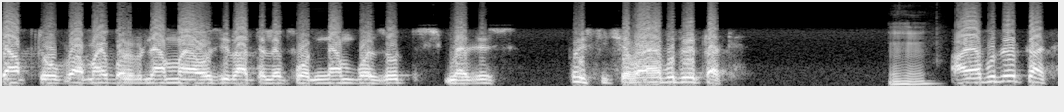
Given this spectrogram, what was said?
șapte, opt, am mai vorbit, ne-am mai auzit la telefon, ne-am văzut și mi-a zis, păi știi ceva, ai avut dreptate. Mhm. Ai avut dreptate.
